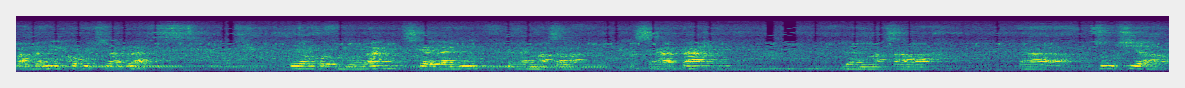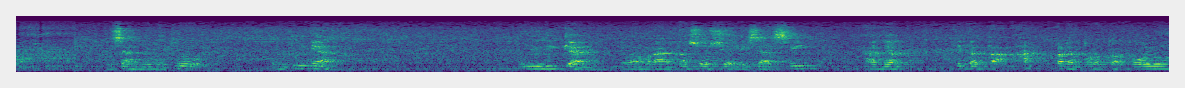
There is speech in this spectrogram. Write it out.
pandemi COVID-19 yang berhubungan sekali lagi dengan masalah kesehatan dan masalah uh, sosial. Di samping itu tentunya pendidikan dalam rangka sosialisasi agar kita taat pada protokol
